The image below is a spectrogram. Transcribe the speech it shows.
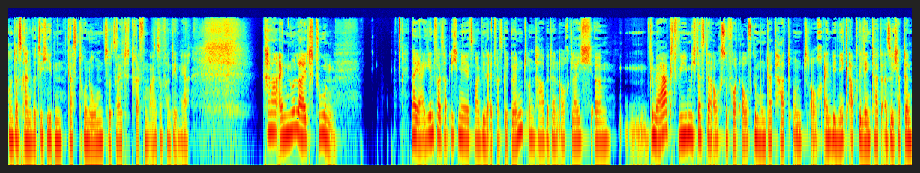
Und das kann wirklich jeden Gastronomen zurzeit treffen. Also von dem her kann er einem nur leid tun. Naja, jedenfalls habe ich mir jetzt mal wieder etwas gegönnt und habe dann auch gleich ähm, gemerkt, wie mich das dann auch sofort aufgemuntert hat und auch ein wenig abgelenkt hat. Also ich habe dann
